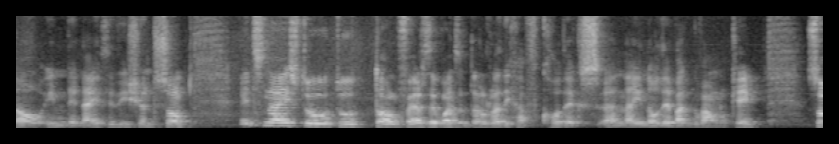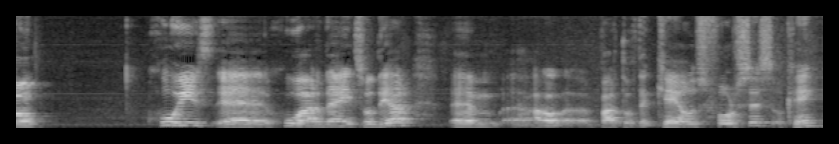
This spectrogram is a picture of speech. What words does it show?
now in the 9th edition. So it's nice to to talk first the ones that already have codex and I know the background. Okay, so who is uh, who are they? So they are um, uh, part of the chaos forces okay?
